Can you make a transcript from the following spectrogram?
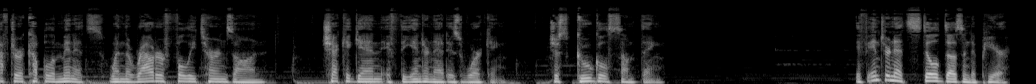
After a couple of minutes, when the router fully turns on, check again if the internet is working. Just Google something. If internet still doesn't appear,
